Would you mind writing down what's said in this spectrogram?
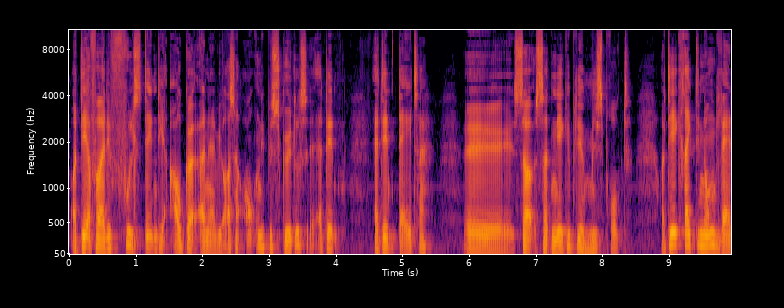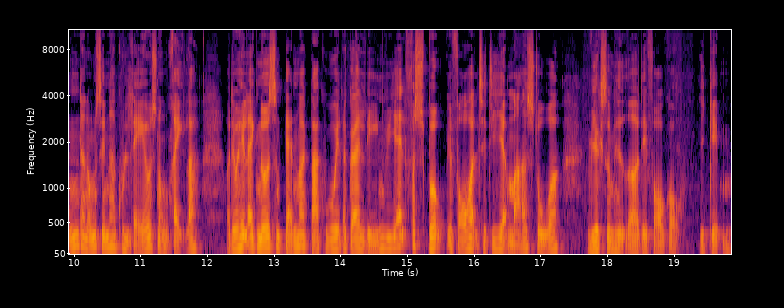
Og derfor er det fuldstændig afgørende, at vi også har ordentlig beskyttelse af den, af den data, øh, så, så den ikke bliver misbrugt. Og det er ikke rigtig nogen lande, der nogensinde har kunne lave sådan nogle regler. Og det var heller ikke noget, som Danmark bare kunne gå ind og gøre alene. Vi er alt for små i forhold til de her meget store virksomheder, og det foregår igennem.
